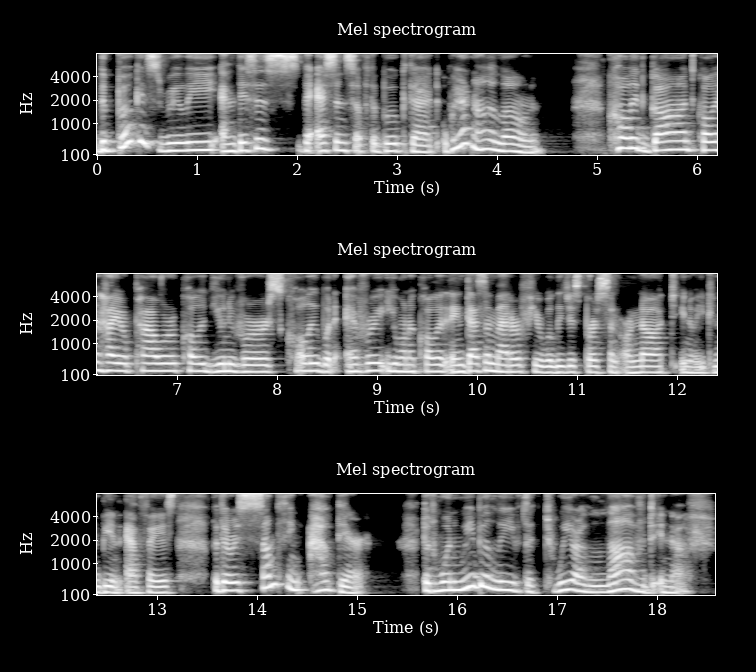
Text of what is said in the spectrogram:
The book is really, and this is the essence of the book, that we're not alone. Call it God, call it higher power, call it universe, call it whatever you want to call it. And it doesn't matter if you're a religious person or not, you know, you can be an atheist, but there is something out there that when we believe that we are loved enough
